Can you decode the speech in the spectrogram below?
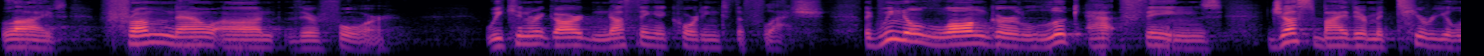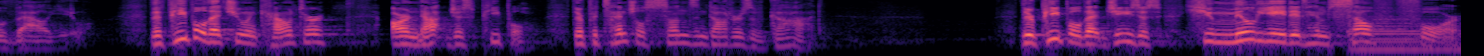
lives. From now on, therefore, we can regard nothing according to the flesh. Like we no longer look at things just by their material value. The people that you encounter are not just people, they're potential sons and daughters of God. They're people that Jesus humiliated himself for.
